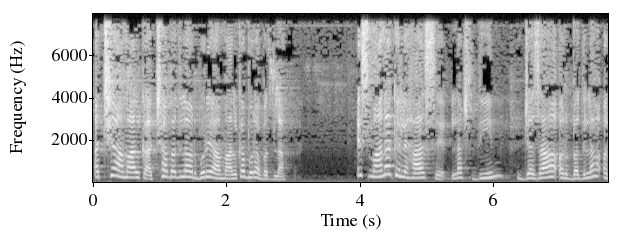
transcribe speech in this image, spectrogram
اچھے اعمال کا اچھا بدلہ اور برے اعمال کا برا بدلہ۔ اس معنی کے لحاظ سے لفظ دین، جزا اور بدلہ اور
